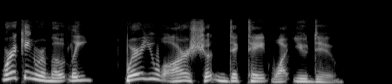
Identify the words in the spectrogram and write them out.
Working remotely, where you are shouldn't dictate what you do.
